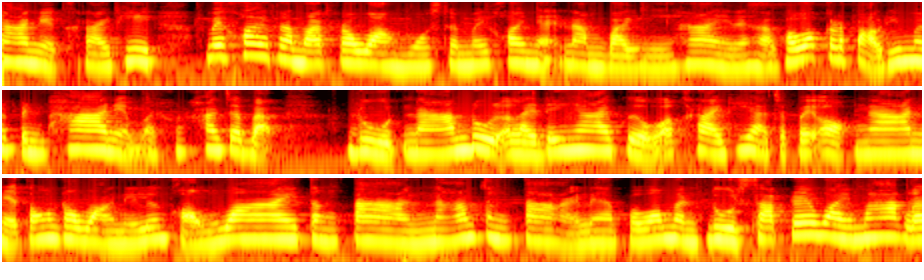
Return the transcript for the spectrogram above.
งานเนี่ยใครที่ไม่ค่อยระมัดระวังโมสจะไม่ค่อยแนะนำใบนี้ให้นะคะ เพราะว่ากระเป๋าที่มันเป็นผ้าเนี่ยมันค่อนข้างจะแบบ ดูดน้ำดูดอะไรได้ง่ายเผื่อว่าใครที่อยากจะไปออกงานเนี่ยต้องระวังในเรื่องของวน์ต่างๆ น้ำต่างๆเนี่ยเพราะว่ามันดูดซับได้ไวมากและ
